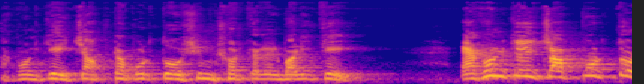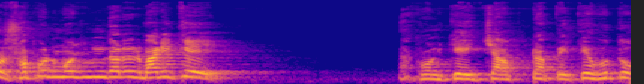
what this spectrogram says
এখন কি এই চাপটা পড়তো অসীম সরকারের বাড়িতে? এখন কি এই চাপ পড়তো স্বপন মজুমদারের বাড়িতে? এখন কি এই চাপটা পেতে হতো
